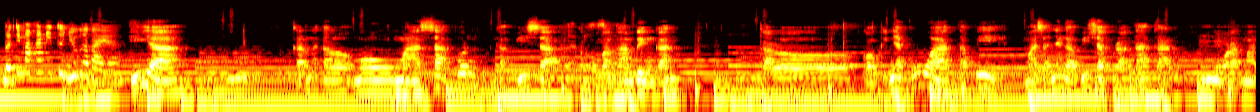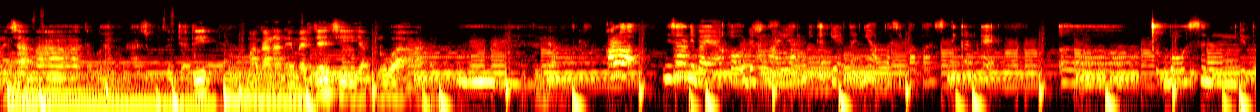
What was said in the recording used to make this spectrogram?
Berarti makan itu juga pak ya? Iya karena kalau mau masak pun nggak bisa Nggak bisa. ombak ambing kan. Kalau kokinya kuat tapi masaknya nggak bisa berantakan. Mhm. orang marit sana atau nah, seperti itu. Jadi makanan emergensi yang keluar. Hmm. gitu ya. Kalau misalnya pak ya kalau udah layar nih kegiatannya apa sih pak? Pasti kan kayak eh, bosen gitu.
